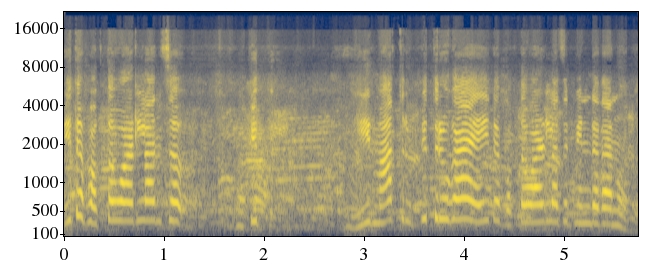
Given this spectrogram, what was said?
इथे फक्त वडिलांचं ही मातृ पितृगाय आहे इथे फक्त वडिलाचं पिंडदान होतं.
